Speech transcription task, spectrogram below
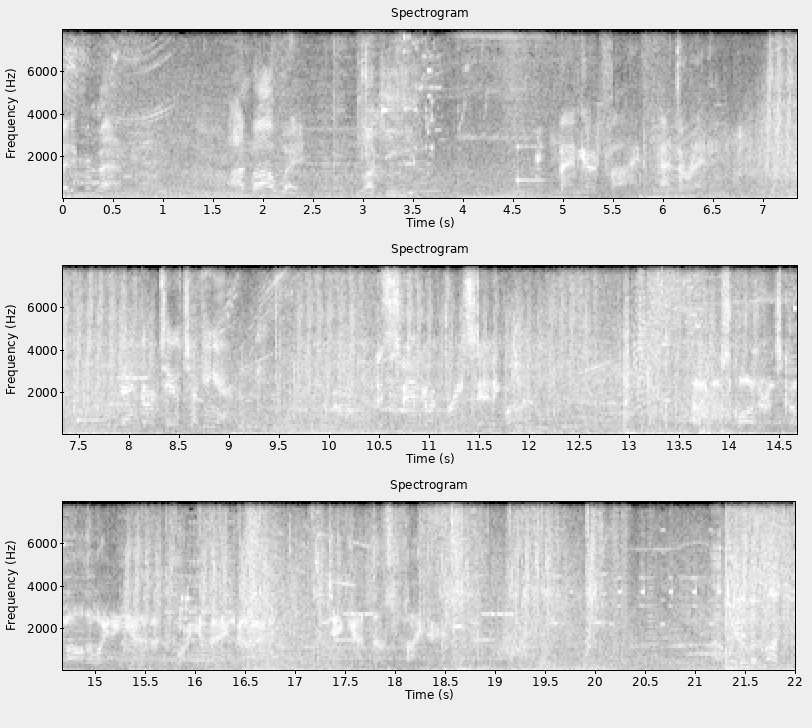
ready for battle. On my way. Lucky you. Vanguard 5, at the ready. Vanguard 2 checking in. This is Vanguard 3 standing by. Our squadrons come all the way together for you, Vanguard. Take out those fighters. I'm feeling lucky.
